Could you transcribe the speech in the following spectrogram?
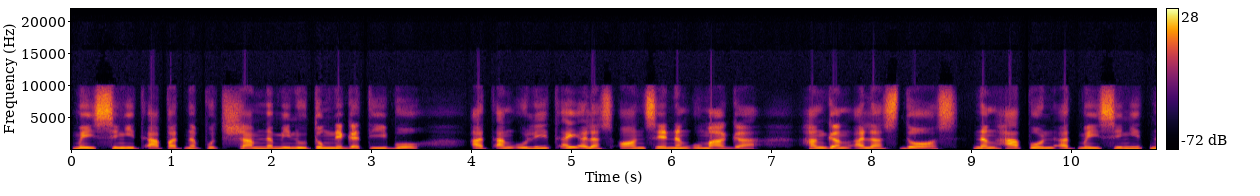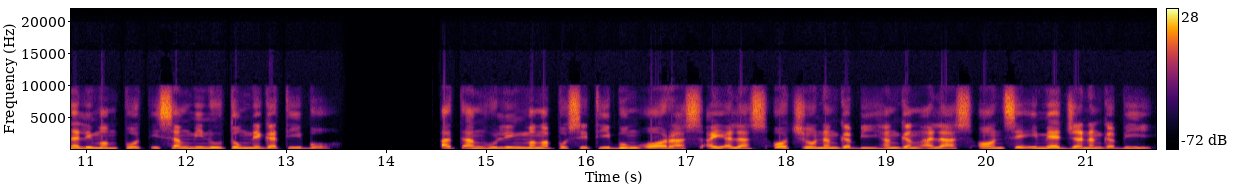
may singit 49 na minutong negatibo, at ang ulit ay alas 11 ng umaga, hanggang alas 2 ng hapon at may singit na 51 minutong negatibo. At ang huling mga positibong oras ay alas 8 ng gabi hanggang alas 11.30 ng gabi.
